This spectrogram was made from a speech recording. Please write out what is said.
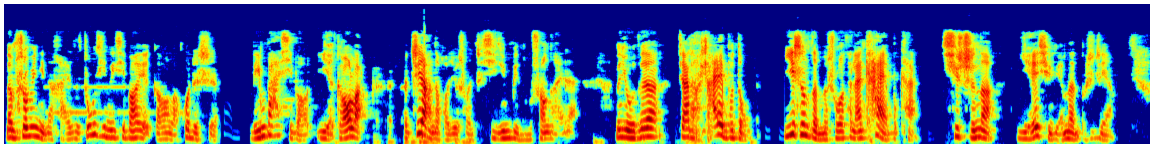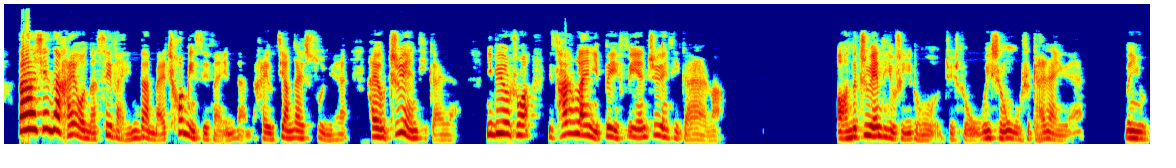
那么说明你的孩子中性粒细胞也高了，或者是淋巴细胞也高了。这样的话就说细菌病毒双感染。那有的家长啥也不懂，医生怎么说他连看也不看。其实呢，也许原本不是这样。当然现在还有呢，C 反应蛋白、超敏 C 反应蛋白，还有降钙素原，还有支原体感染。你比如说，你查出来你被肺炎支原体感染了，啊，那支原体就是一种就是微生物是感染源，那有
